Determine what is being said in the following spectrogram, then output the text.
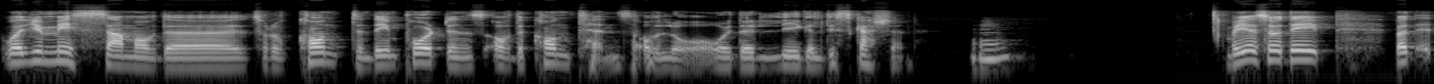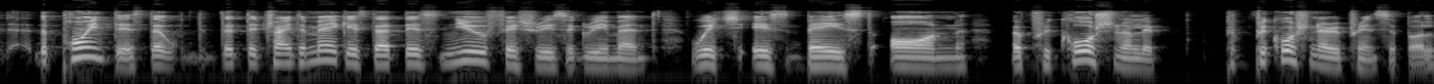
well you miss some of the sort of content the importance of the contents of law or the legal discussion mm. but yeah so they but the point is that that they're trying to make is that this new fisheries agreement which is based on a precautionary precautionary principle,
